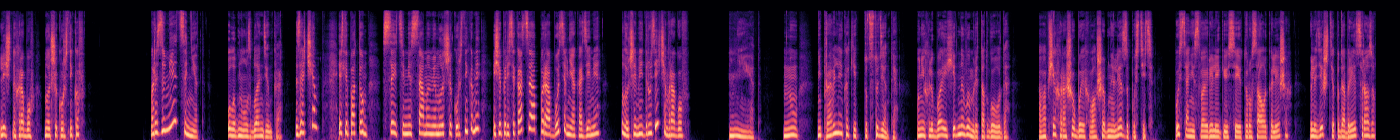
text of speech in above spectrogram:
личных рабов младшекурсников?» «Разумеется, нет», — улыбнулась блондинка. «Зачем, если потом с этими самыми младшекурсниками еще пересекаться по работе вне академии? Лучше иметь друзей, чем врагов». «Нет. Ну, неправильные какие-то тут студенты. У них любая ехидна вымрет от голода. А вообще хорошо бы их волшебный лес запустить. Пусть они свою религию сеют у русалок и леших. Глядишь, те подобреют сразу.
